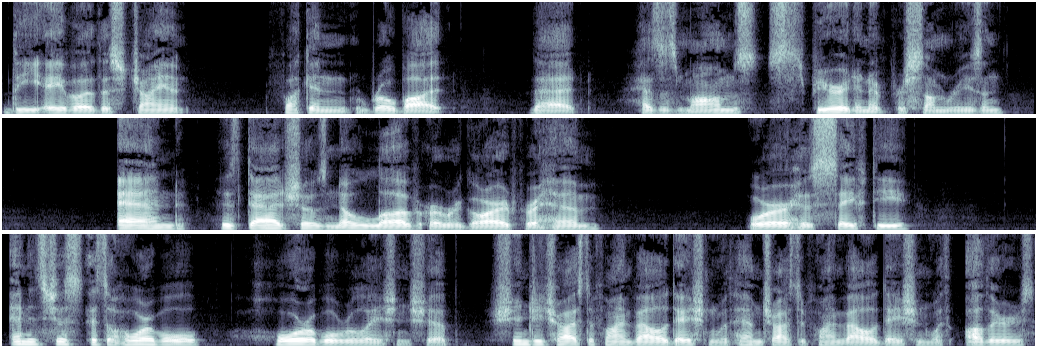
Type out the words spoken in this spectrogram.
the Eva, this giant fucking robot that has his mom's spirit in it for some reason. And his dad shows no love or regard for him or his safety. And it's just, it's a horrible, horrible relationship. Shinji tries to find validation with him, tries to find validation with others,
